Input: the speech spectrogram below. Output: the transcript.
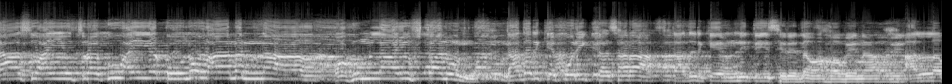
নাসু আইয়ুতরাকু আইয়াকুলু তাদেরকে পরীক্ষা ছাড়া তাদেরকে এমনিতেই ছেড়ে দেওয়া হবে না। আল্লাহ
